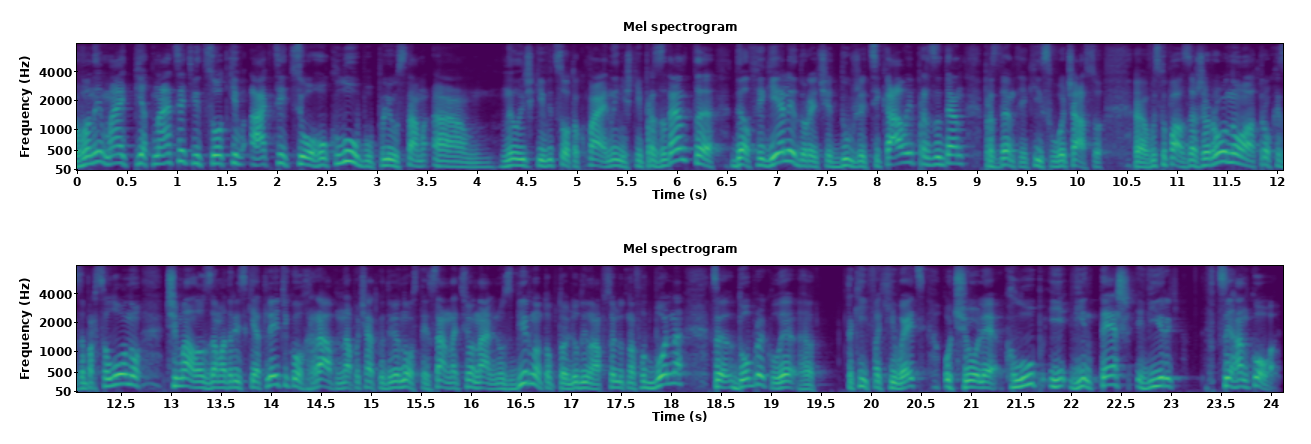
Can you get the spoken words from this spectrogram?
Вони мають 15% акцій цього клубу. Плюс там е, невеличкий відсоток має нинішній президент е, Дел Фігелі. До речі, дуже цікавий президент. Президент, який свого часу е, виступав за Жирону, а трохи за Барселону, чимало за мадридський Атлетіко, грав на початку 90-х за національну збірну, тобто людина абсолютно футбольна. Це добре, коли. Такий фахівець очолює клуб, і він теж вірить в циганкова.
